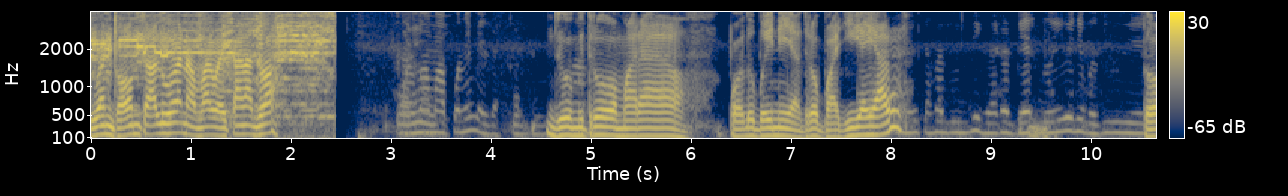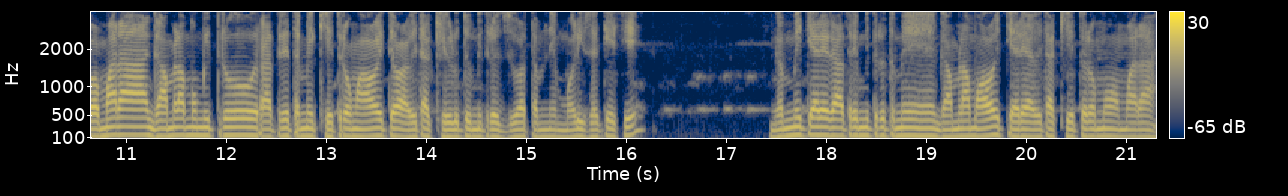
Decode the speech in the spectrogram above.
ઇવન ગામ ચાલુ હોય ને અમારા વૈચાણા જો. જો મિત્રો અમારા પદોભાઈને યાદરો ભાજી રહ્યા હાલ. તો અમારા ગામડામાં મિત્રો રાત્રે તમે ખેતરોમાં આવો તો આવી રીતના ખેડૂતો મિત્રો જોવા તમને મળી શકે છે. ગમે ત્યારે રાત્રે મિત્રો તમે ગામડામાં આવો ત્યારે આવી ખેતરોમાં અમારા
